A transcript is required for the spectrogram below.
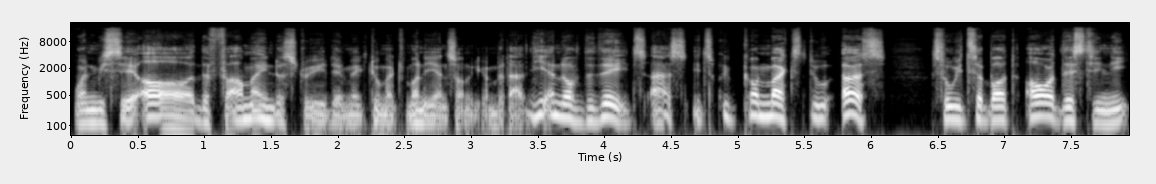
when we say, "Oh, the pharma industry, they make too much money," and so on, but at the end of the day, it's us. It's, it comes back to us. So it's about our destiny.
